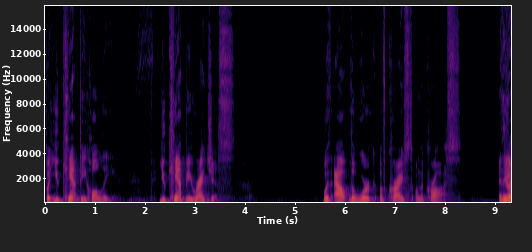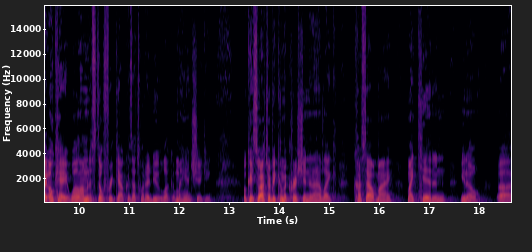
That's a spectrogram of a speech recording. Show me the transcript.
But you can't be holy. You can't be righteous without the work of Christ on the cross. And then you're like, okay, well, I'm going to still freak out because that's what I do. Look, my hand's shaking. Okay, so after I become a Christian and I like cuss out my, my kid and, you know, uh,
